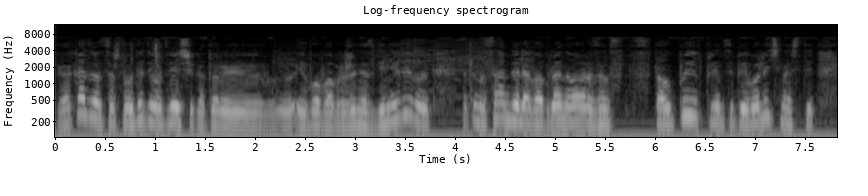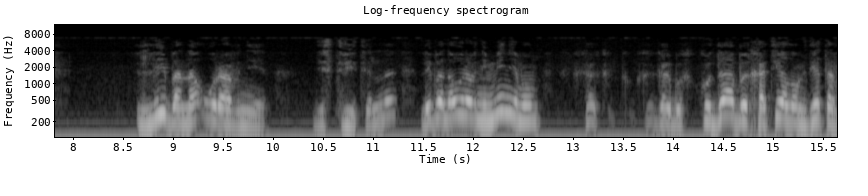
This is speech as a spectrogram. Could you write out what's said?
И оказывается, что вот эти вот вещи, которые его воображение сгенерирует, это на самом деле определенным образом столпы, в принципе, его личности, либо на уровне действительно, либо на уровне минимум как, как бы, куда бы хотел он где-то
